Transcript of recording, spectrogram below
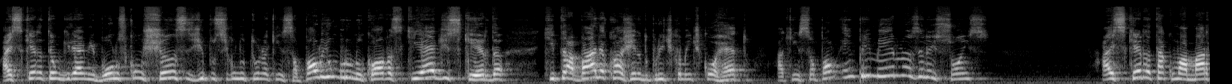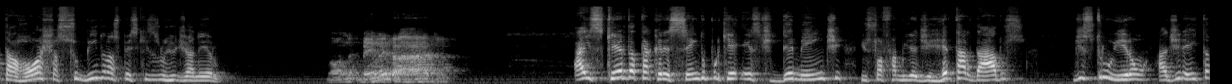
A esquerda tem um Guilherme Boulos com chances de ir pro segundo turno aqui em São Paulo e um Bruno Covas que é de esquerda, que trabalha com a agenda do politicamente correto aqui em São Paulo, em primeiro nas eleições. A esquerda está com uma Marta Rocha subindo nas pesquisas no Rio de Janeiro. Bem lembrado. A esquerda está crescendo porque este demente e sua família de retardados destruíram a direita,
